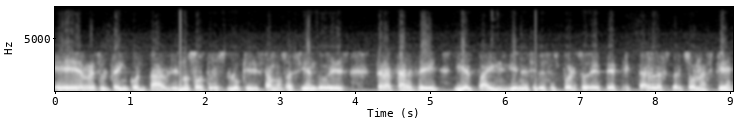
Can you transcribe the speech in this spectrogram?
eh, resulta incontable. Nosotros lo que estamos haciendo es tratar de, y el país viene haciendo ese esfuerzo de detectar las personas que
